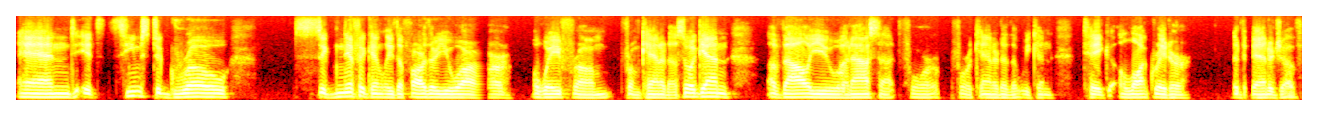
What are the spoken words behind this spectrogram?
and it seems to grow significantly the farther you are away from from Canada. So again, a value, an asset for for Canada that we can take a lot greater advantage of.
